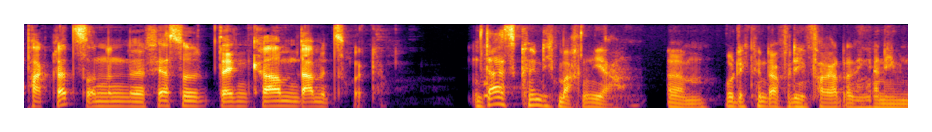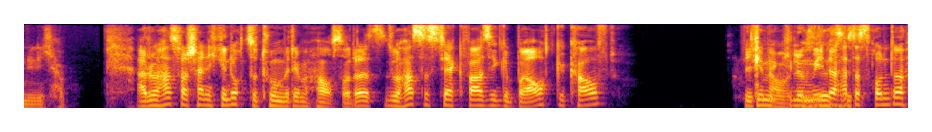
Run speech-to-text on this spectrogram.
Parkplatz und dann äh, fährst du deinen Kram damit zurück. das könnte ich machen, ja. Ähm, oder ich könnte einfach den Fahrradanhänger nehmen, den ich habe. Aber du hast wahrscheinlich genug zu tun mit dem Haus, oder? Du hast es ja quasi gebraucht gekauft. Wie viele Genau, Kilometer das hat das runter?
